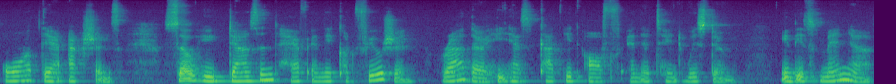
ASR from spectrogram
all of their actions, so he doesn't have any confusion. Rather, he has cut it off and attained wisdom. In this manner,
